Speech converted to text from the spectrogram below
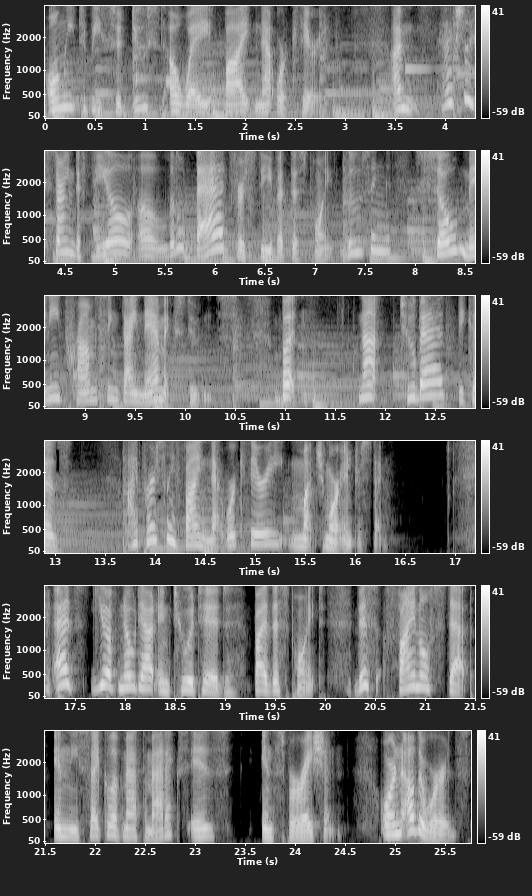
only to be seduced away by network theory. I'm actually starting to feel a little bad for Steve at this point, losing so many promising dynamic students. But not too bad because I personally find network theory much more interesting. As you have no doubt intuited by this point, this final step in the cycle of mathematics is inspiration. Or in other words,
